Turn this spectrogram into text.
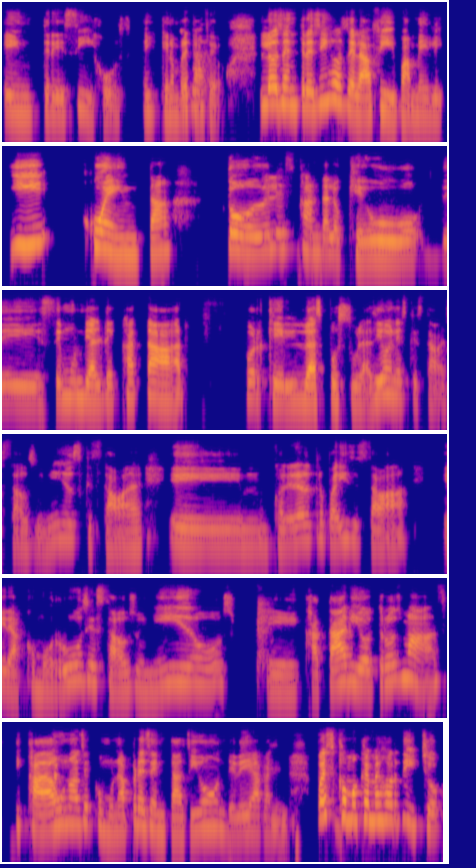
entresijos, ay, qué nombre tan feo, Los entresijos de la FIFA, Meli, y cuenta todo el escándalo que hubo de este Mundial de Qatar, porque las postulaciones que estaba Estados Unidos, que estaba, eh, ¿cuál era el otro país? Estaba, era como Rusia, Estados Unidos, eh, Qatar y otros más, y cada uno hace como una presentación de vean, pues como que mejor dicho,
